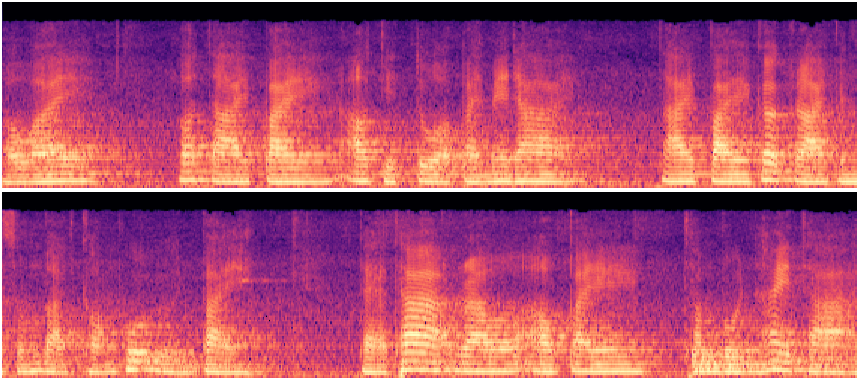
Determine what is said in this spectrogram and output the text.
เอาไว้ เพราะตายไปเอาติดตัวไปไม่ได้ ตายไปก็กลายเป็นสมบัติของผู้อื่นไป แต่ถ้าเราเอาไปทำบุญให้ทาน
